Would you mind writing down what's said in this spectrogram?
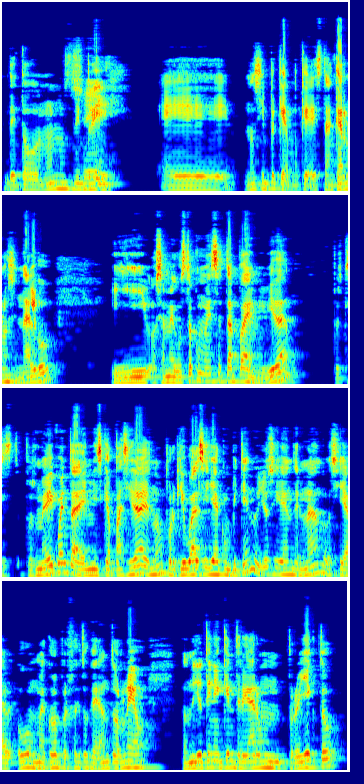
de todo, ¿no? No siempre, eh, no siempre que, que estancarnos en algo. Y, o sea, me gustó como esa etapa de mi vida, pues que pues me di cuenta de mis capacidades, ¿no? Porque igual seguía compitiendo, yo seguía entrenando, hacía, hubo, me acuerdo perfecto que era un torneo donde yo tenía que entregar un proyecto.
